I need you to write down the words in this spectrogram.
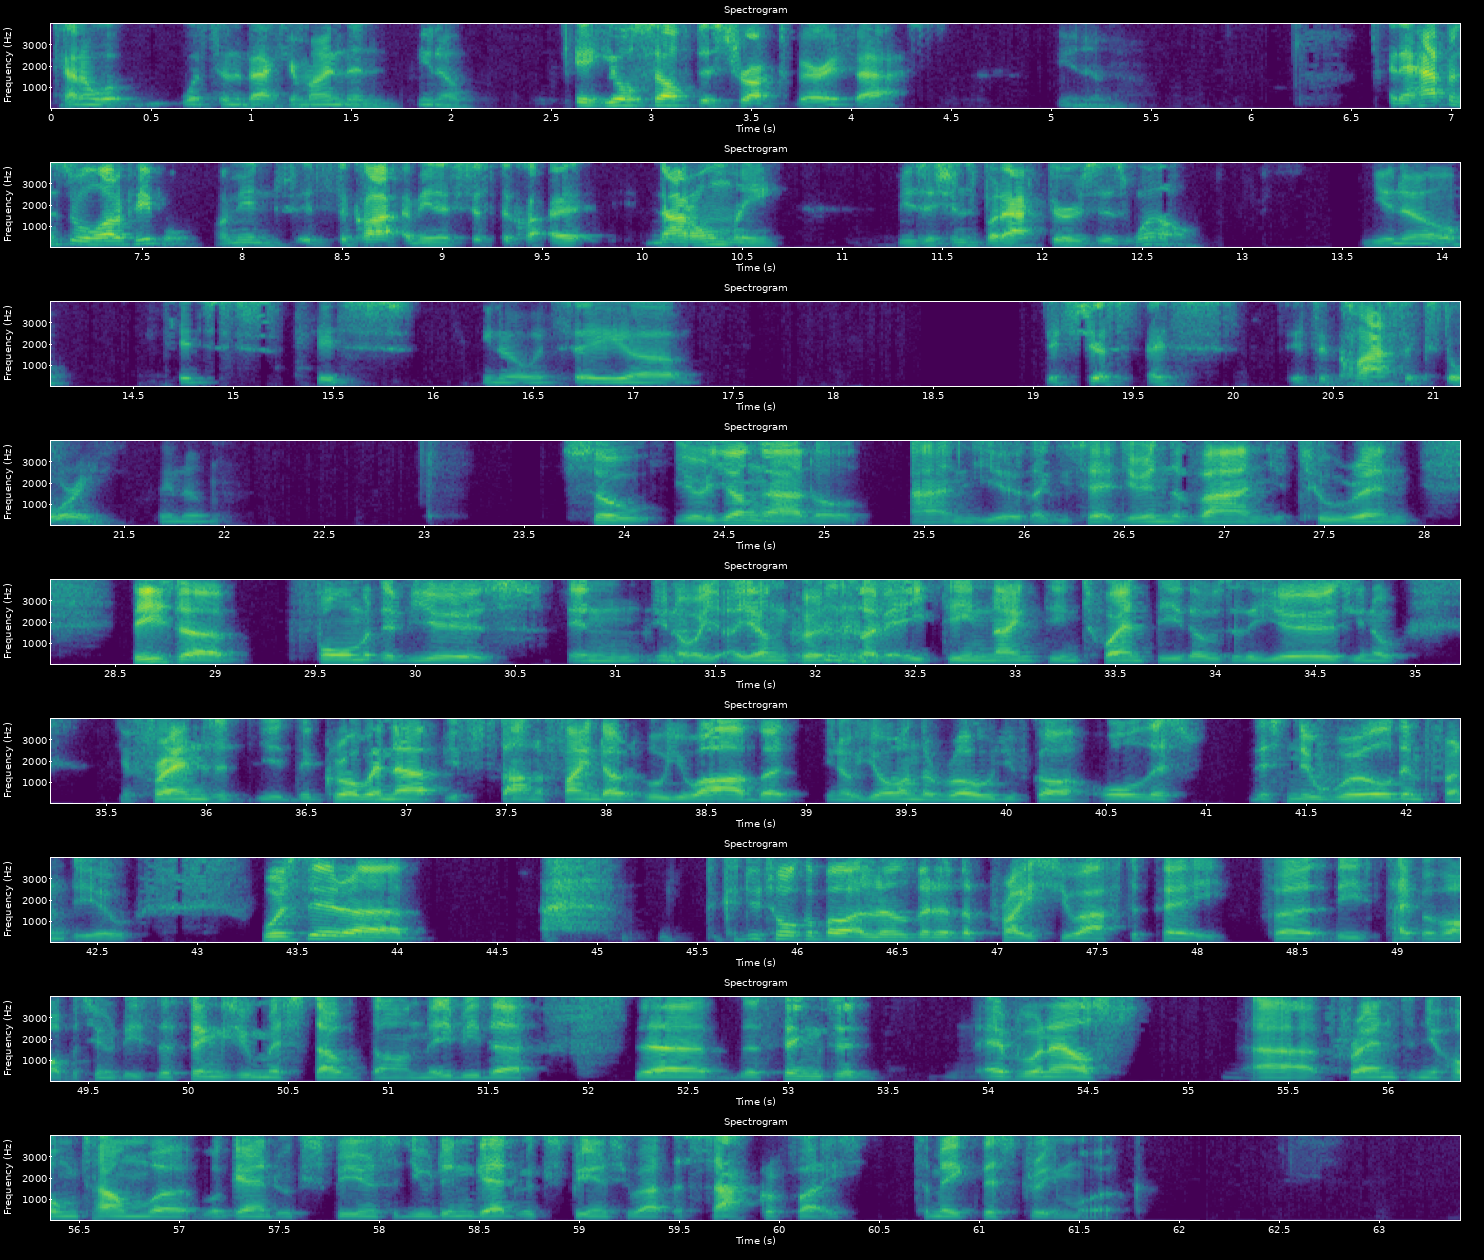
kind of what what's in the back of your mind, then you know, it, you'll self destruct very fast, you know. And it happens to a lot of people. I mean, it's the class. I mean, it's just the uh, not only musicians but actors as well. You know, it's it's you know it's a uh, it's just it's it's a classic story. You know. So you're a young adult and you like you said you're in the van you're touring these are formative years in you know a, a young person's life 18 19 20 those are the years you know your friends they're growing up you're starting to find out who you are but you know you're on the road you've got all this this new world in front of you was there a could you talk about a little bit of the price you have to pay for these type of opportunities? The things you missed out on maybe the the the things that everyone else uh, friends in your hometown were, were getting to experience that you didn't get to experience. You had to sacrifice to make this dream work.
